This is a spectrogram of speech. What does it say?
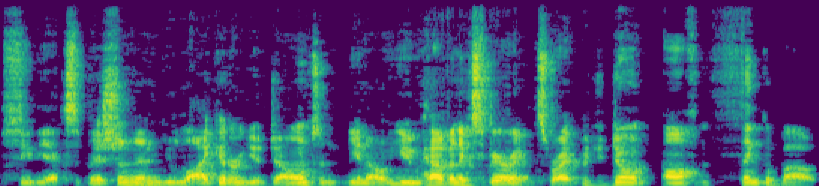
see the exhibition and you like it or you don't, and you know, you have an experience, right? But you don't often think about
